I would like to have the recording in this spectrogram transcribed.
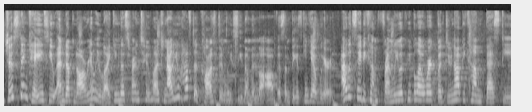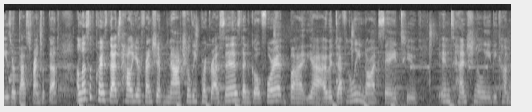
just in case you end up not really liking this friend too much, now you have to constantly see them in the office and things can get weird. I would say become friendly with people at work, but do not become besties or best friends with them. Unless of course that's how your friendship naturally progresses, then go for it. But yeah, I would definitely not say to intentionally become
